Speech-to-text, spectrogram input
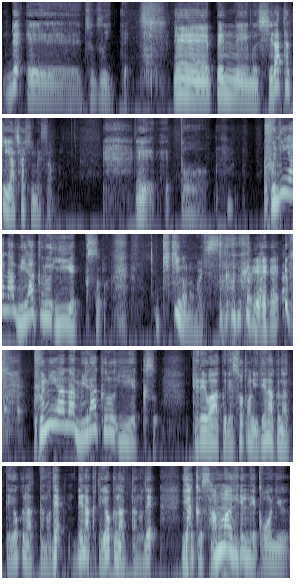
で、えー、続いて、えー、ペンネーム白滝やしゃ姫さん。えー、えっと、プニアナミラクル EX。機器の名前です。プニアナミラクル EX。テレワークで外に出なくなって良くなったので、出なくて良くなったので、約3万円で購入。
